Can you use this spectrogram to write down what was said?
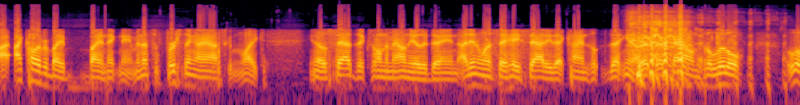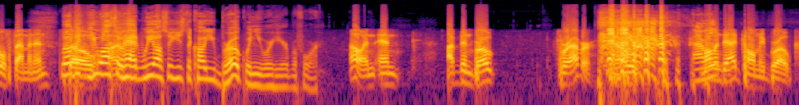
I, I call everybody by a nickname, and that's the first thing I ask them. Like, you know, Sadzeck's on the mound the other day, and I didn't want to say, "Hey, Saddy," that kinds of that. You know, that, that sounds a little, a little feminine. Well, so but you also I'm- had we also used to call you broke when you were here before. Oh, and and I've been broke forever. You know, mom and dad call me broke.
